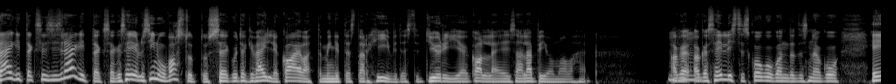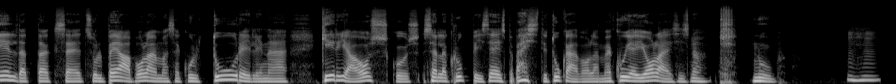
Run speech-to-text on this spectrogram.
räägitakse, siis räägitakse, aga see ei ole sinu vastutus, see kuidagi välja kaevata mingitest arhiividest, et Jüri ja Kalle ei saa läbi omavahel vahel aga mm, -hmm. aga sellistes kogukondades nagu eeldatakse, et sul peab olema see kultuuriline kirjaoskus selle grupi sees peab hästi tugev olema ja kui ei ole, siis noh, noob mm. -hmm.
